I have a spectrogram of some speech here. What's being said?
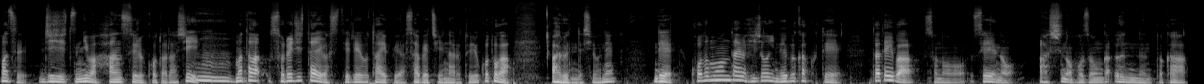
まず事実には反することだし、うんうん、またそれ自体がステレオタイプや差別になるということがあるんですよね。でこの問題は非常に根深くて例えばその性の足の保存がうんぬんとか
